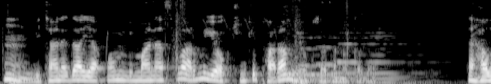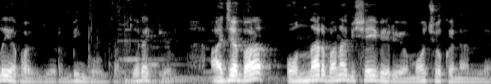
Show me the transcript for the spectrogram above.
Hmm, bir tane daha yapmamın bir manası var mı? Yok. Çünkü param yok zaten o kadar. He, halı yapabiliyorum. Bin golda. Gerek yok. Acaba onlar bana bir şey veriyor mu? O çok önemli.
